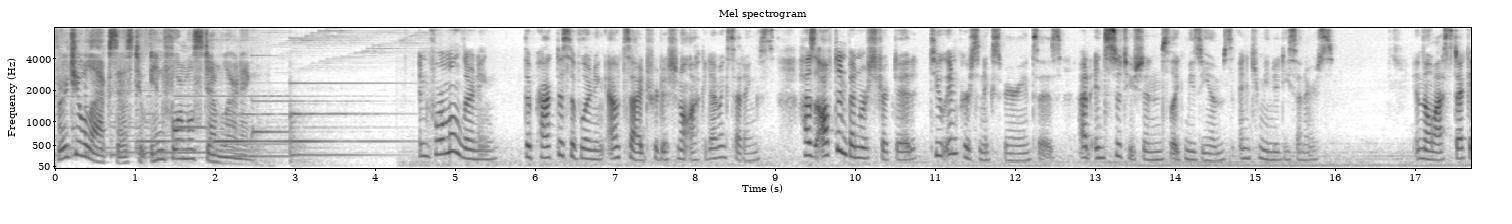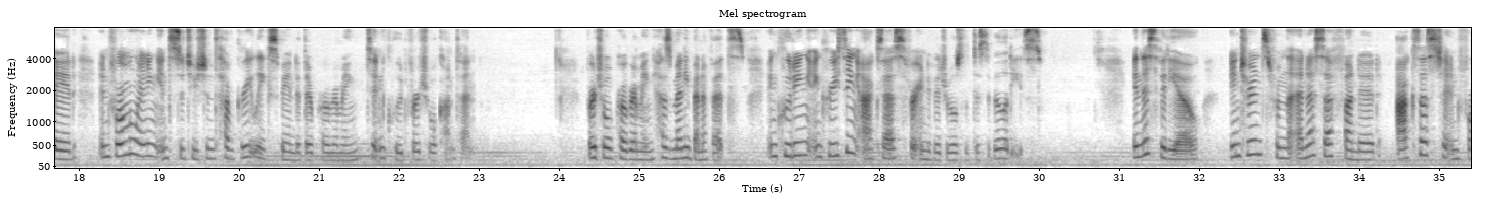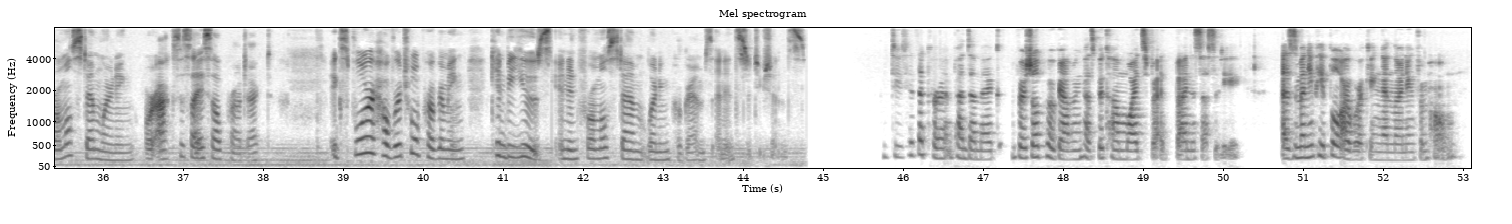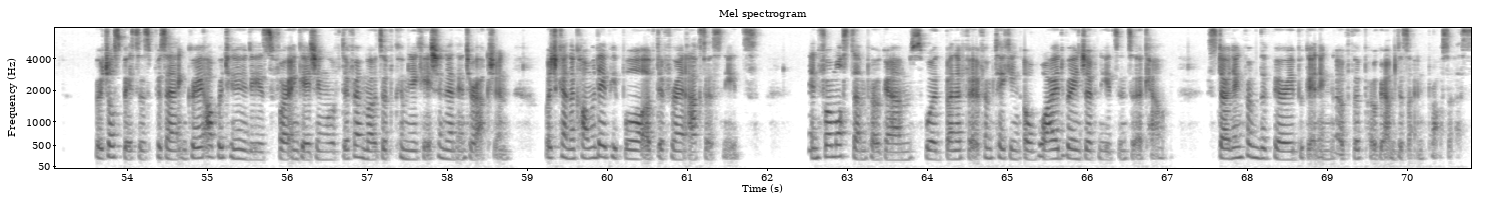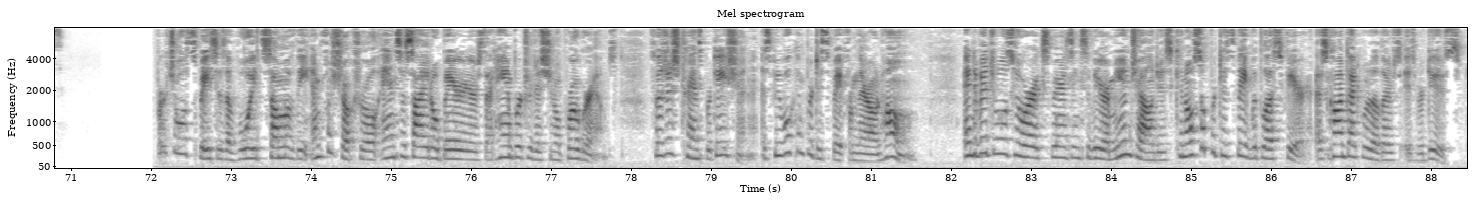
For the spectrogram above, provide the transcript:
Virtual access to informal STEM learning. Informal learning, the practice of learning outside traditional academic settings, has often been restricted to in-person experiences at institutions like museums and community centers. In the last decade, informal learning institutions have greatly expanded their programming to include virtual content. Virtual programming has many benefits, including increasing access for individuals with disabilities. In this video, interns from the NSF-funded Access to Informal STEM Learning, or Access ISL project, explore how virtual programming can be used in informal STEM learning programs and institutions. Due to the current pandemic, virtual programming has become widespread by necessity, as many people are working and learning from home. Virtual spaces present great opportunities for engaging with different modes of communication and interaction, which can accommodate people of different access needs. Informal STEM programs would benefit from taking a wide range of needs into account, starting from the very beginning of the program design process. Virtual spaces avoid some of the infrastructural and societal barriers that hamper traditional programs, such as transportation, as people can participate from their own home. Individuals who are experiencing severe immune challenges can also participate with less fear, as contact with others is reduced.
